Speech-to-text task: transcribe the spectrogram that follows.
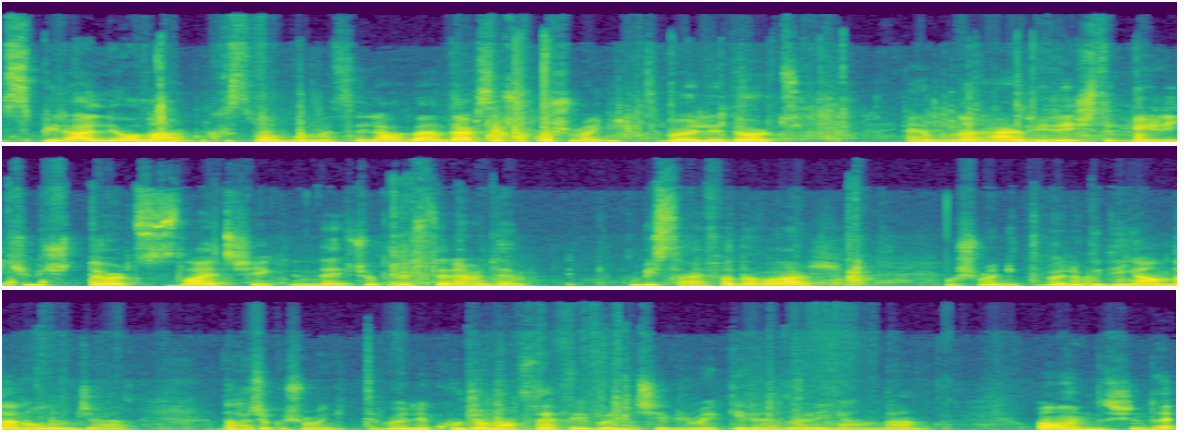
Spiralli olan kısmı bu mesela. Ben derste çok hoşuma gitti. Böyle 4 yani bunlar her biri işte 1, 2, 3, 4 slide şeklinde çok gösteremedim. Bir sayfada var. Hoşuma gitti böyle bir de yandan olunca daha çok hoşuma gitti. Böyle kocaman sayfayı böyle çevirmek yerine böyle yandan. Ama onun dışında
